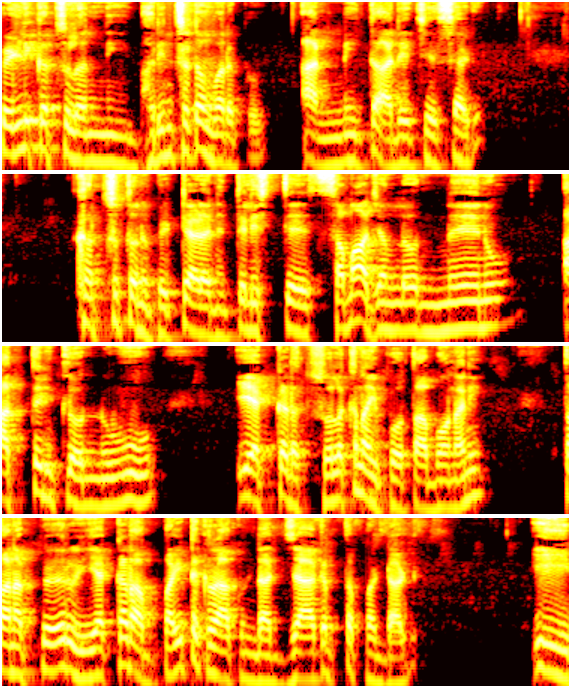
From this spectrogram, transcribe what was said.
పెళ్ళి ఖర్చులన్నీ భరించటం వరకు అన్నీ తానే చేశాడు. ఖర్చు తను పెట్టాడని తెలిస్తే సమాజంలో నేను అత్తింట్లో నువ్వు ఎక్కడ చులకనైపోతామోనని తన పేరు ఎక్కడ బయటకు రాకుండా జాగ్రత్త పడ్డాడు. ఈ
